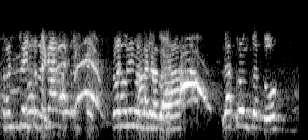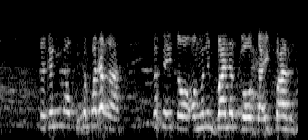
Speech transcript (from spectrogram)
Translate sa Tagalog. Translate sa Tagalog. Last round na to. Kaya kanina umpisa pa lang ah. Kasi ito, ang huling banat ko, daipan,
